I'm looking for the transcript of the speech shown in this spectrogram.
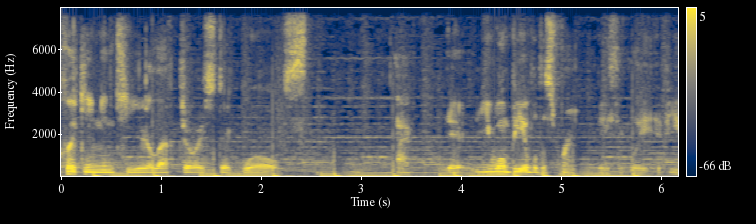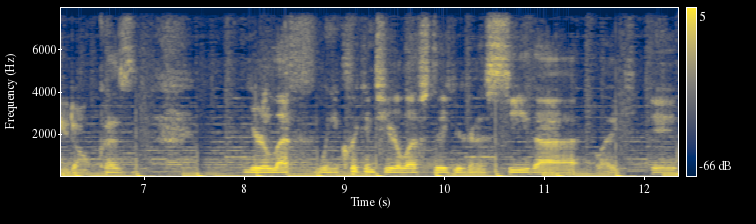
clicking into your left joystick will act it, you won't be able to sprint basically if you don't because your left when you click into your left stick you're gonna see that like it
